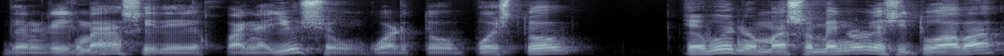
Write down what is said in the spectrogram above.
de Enric Mas y de Juan Ayuso, un cuarto puesto que bueno, más o menos le situaba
